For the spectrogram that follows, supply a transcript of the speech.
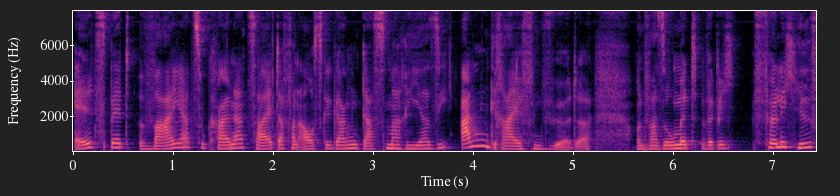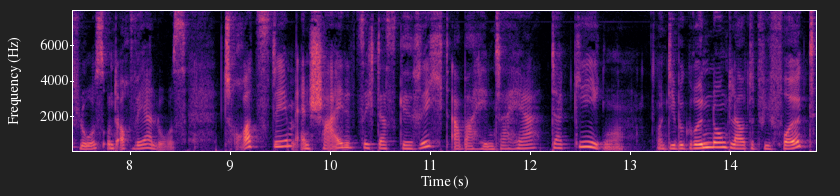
Elsbeth war ja zu keiner Zeit davon ausgegangen, dass Maria sie angreifen würde und war somit wirklich völlig hilflos und auch wehrlos. Trotzdem entscheidet sich das Gericht aber hinterher dagegen. Und die Begründung lautet wie folgt,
